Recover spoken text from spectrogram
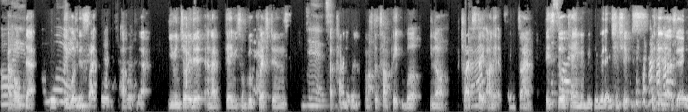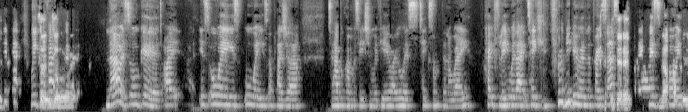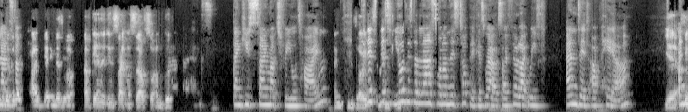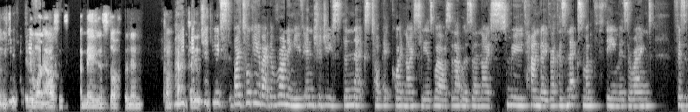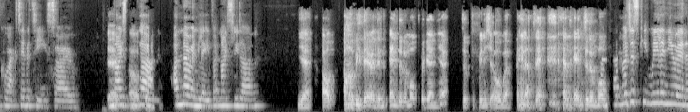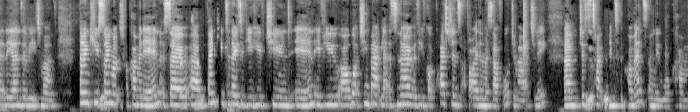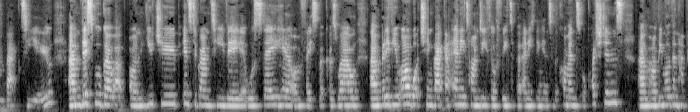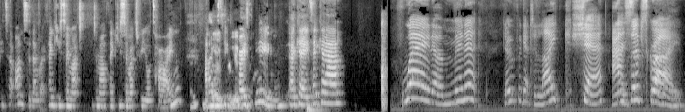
Always, I hope that it was insightful. I hope that you enjoyed it and I gave you some good questions. did. I kind of went off the topic, but you know, tried All to stay on it at the same time. It That's still right. came in with the relationships. you know we got so back to right. No, it's all good. I it's always, always a pleasure to have a conversation with you. I always take something away, hopefully without taking from you in the process. I always, no, always I've, gained well. I've gained as well. I've gained insight myself, so I'm good. Perfect. Thank you so much for your time. Thank you, Zoe. This, this, yours is the last one on this topic as well. So I feel like we've ended up here. Yeah, I And think we took everyone else's amazing stuff and then Well, compacted you've introduced by talking about the running, you've introduced the next topic quite nicely as well. So that was a nice smooth handover because next month's theme is around physical activity. So Yeah, nicely oh, okay. done, unknowingly, but nicely done. Yeah, I'll I'll be there at the end of the month again. Yeah, to, to finish it over. You know, at the end of the month. And We'll just keep wheeling you in at the end of each month. Thank you so much for coming in. So, um, thank you to those of you who've tuned in. If you are watching back, let us know. If you've got questions for either myself or Jamel, actually, um, just Yeah. type them into the comments and we will come back to you. Um, this will go up on YouTube, Instagram TV. It will stay here on Facebook as well. Um, but if you are watching back at any time, do feel free to put anything into the comments or questions. Um, I'll be more than happy to answer them. But thank you so much, Jamel. Thank you so much for your time. Thank you, And I will see you very soon. Okay, take care. Wait a minute. Don't forget to like, share, and subscribe.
